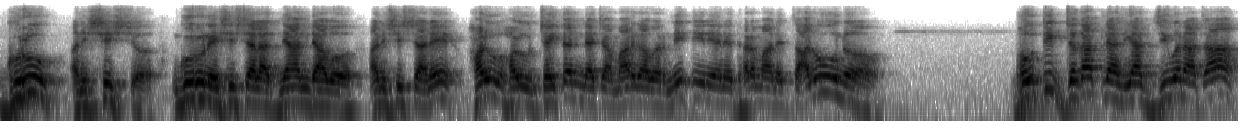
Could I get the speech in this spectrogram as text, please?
गुरु आणि शिष्य. गुरुने शिष्याला ज्ञान द्यावं आणि शिष्याने हळूहळू चैतन्याच्या मार्गावर नीतीने आणि धर्माने चालून भौतिक जगातल्या या जीवनाचा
